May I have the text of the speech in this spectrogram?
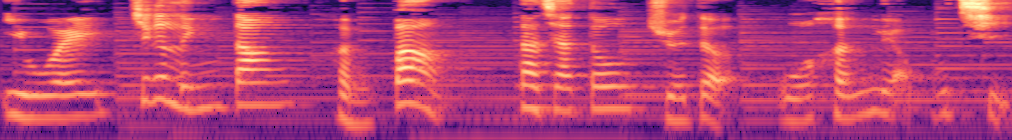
以为这个铃铛很棒，大家都觉得我很了不起。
